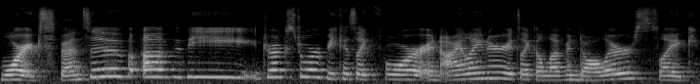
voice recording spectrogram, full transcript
more expensive of the drugstore because like for an eyeliner it's like $11 like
